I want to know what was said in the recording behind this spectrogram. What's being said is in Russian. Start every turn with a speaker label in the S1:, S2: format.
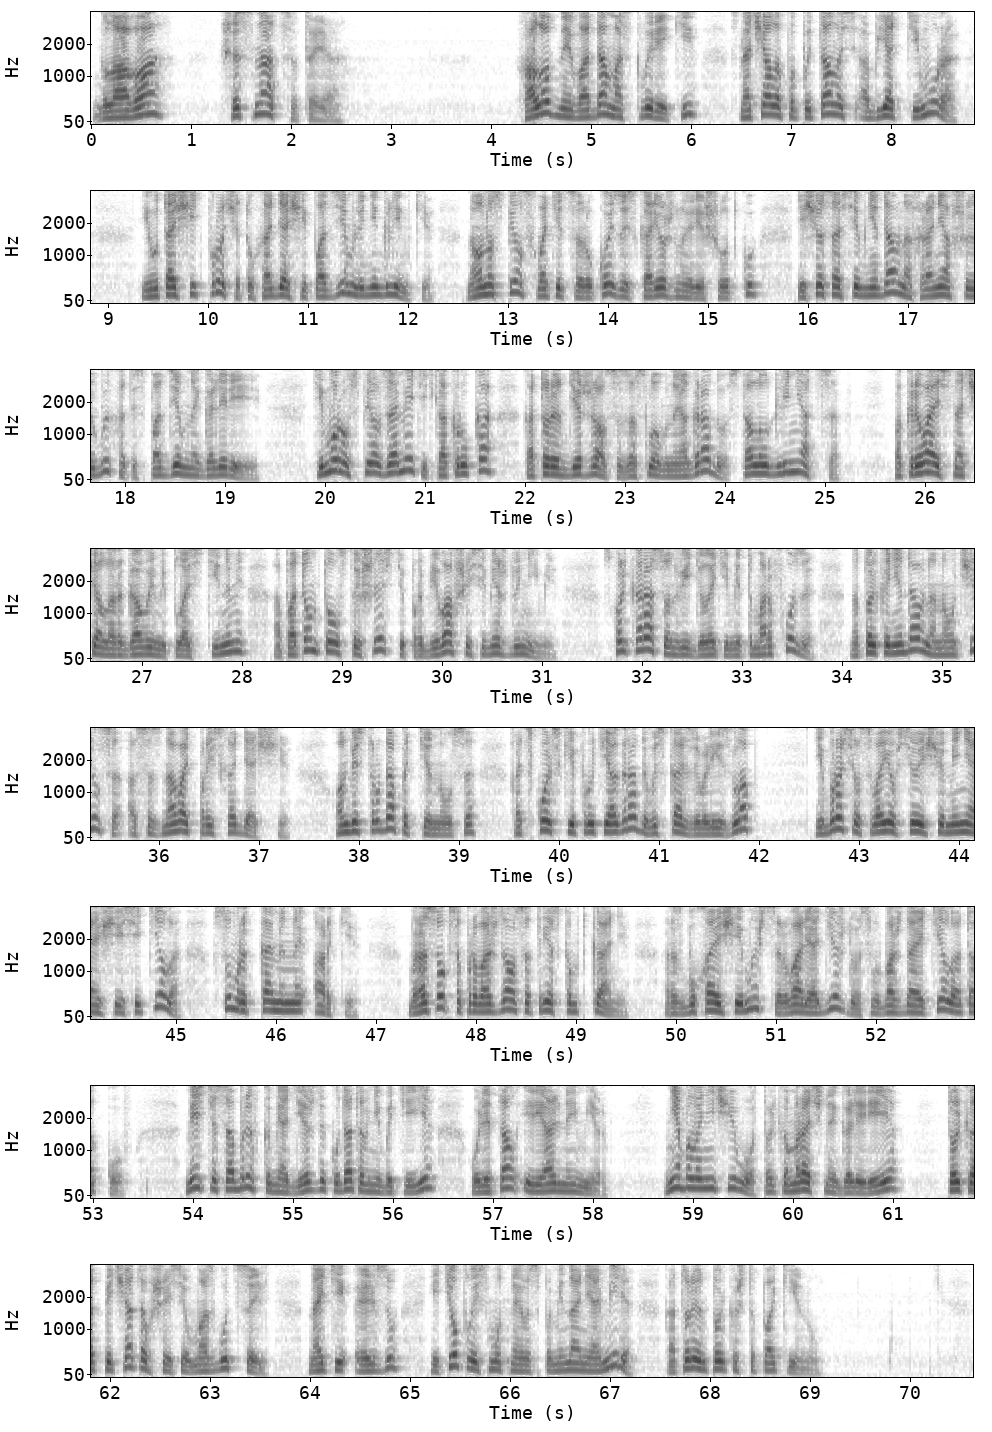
S1: Глава 16 Холодная вода Москвы-реки сначала попыталась объять Тимура и утащить прочь от уходящей под землю Неглинки, но он успел схватиться рукой за искореженную решетку, еще совсем недавно охранявшую выход из подземной галереи. Тимур успел заметить, как рука, которой он держался за сломанную ограду, стала удлиняться – покрываясь сначала роговыми пластинами, а потом толстой шерстью, пробивавшейся между ними. Сколько раз он видел эти метаморфозы, но только недавно научился осознавать происходящее. Он без труда подтянулся, хоть скользкие прутья ограды выскальзывали из лап, и бросил свое все еще меняющееся тело в сумрак каменной арки. Бросок сопровождался треском ткани. Разбухающие мышцы рвали одежду, освобождая тело от оков. Вместе с обрывками одежды куда-то в небытие улетал и реальный мир. Не было ничего, только мрачная галерея, только отпечатавшаяся в мозгу цель – найти Эльзу и теплые смутные воспоминания о мире, который он только что покинул.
